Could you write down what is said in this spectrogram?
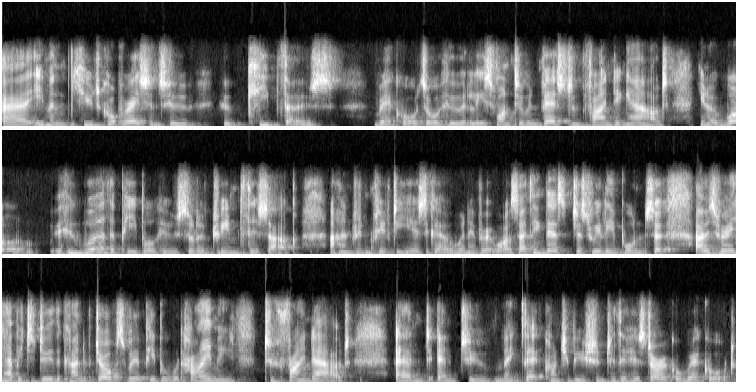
uh, even huge corporations who who keep those records or who at least want to invest in finding out you know what who were the people who sort of dreamed this up 150 years ago whenever it was. I think that's just really important. So i was very happy to do the kind of jobs where people would hire me to find out and and to make that contribution to the historical record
